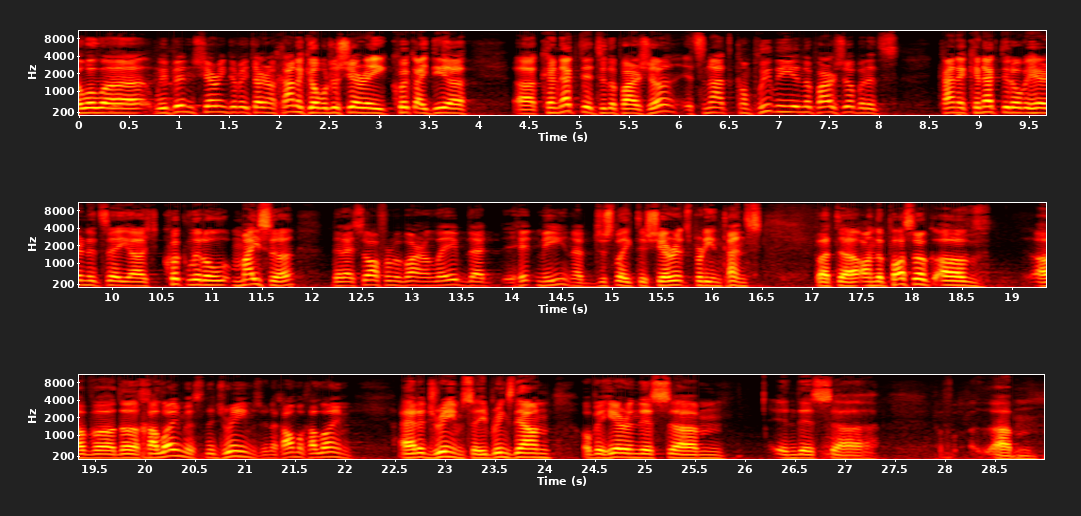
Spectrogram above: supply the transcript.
So we'll, uh, we've been sharing Divrei Torah on Hanukkah. We'll just share a quick idea uh, connected to the parsha. It's not completely in the parsha, but it's kind of connected over here, and it's a uh, quick little misa that I saw from a bar on Labe that hit me, and I'd just like to share it. It's pretty intense. But uh, on the pasuk of of uh, the chaloimus, the dreams, in I had a dream. So he brings down over here in this um, in this. Uh, um,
